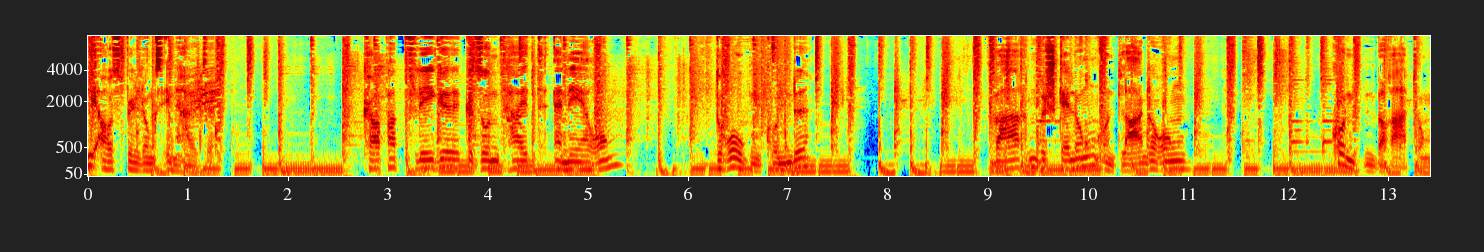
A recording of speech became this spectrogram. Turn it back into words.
Die Ausbildungsinhalte. Körperpflege, Gesundheit, Ernährung, Drogenkunde, Warenbestellung und Lagerung, Kundenberatung.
